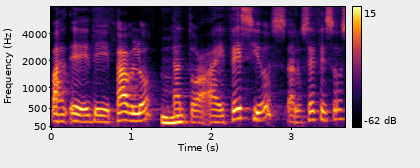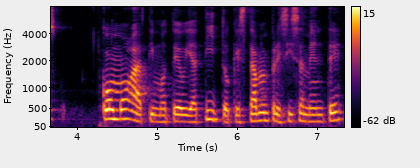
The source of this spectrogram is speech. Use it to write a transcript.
pa- de Pablo, tanto a, Efesios, a los Éfesos, como a Timoteo y a Tito, que estaban precisamente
